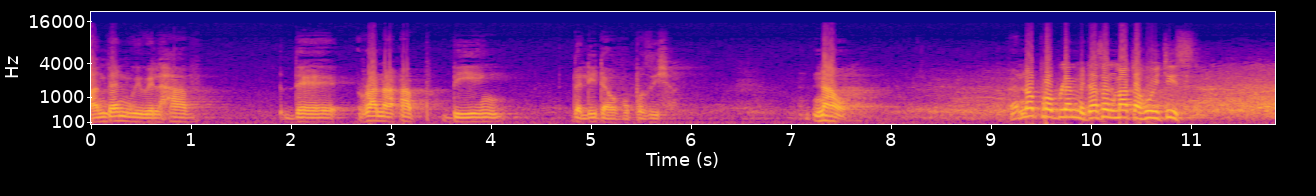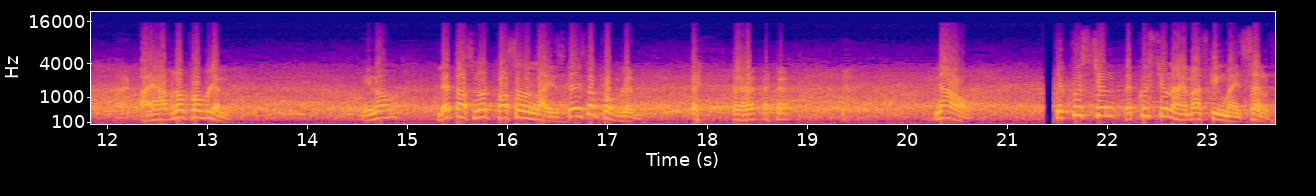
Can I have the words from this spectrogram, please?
And then we will have the runner up being the leader of opposition. Now, no problem, it doesn't matter who it is. I, have no problem. You know, let us not personalize, there is no problem. now, the question, the question I am asking myself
